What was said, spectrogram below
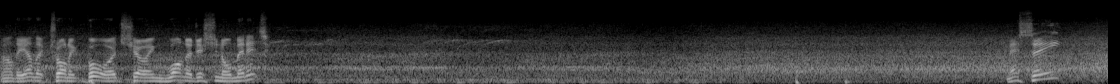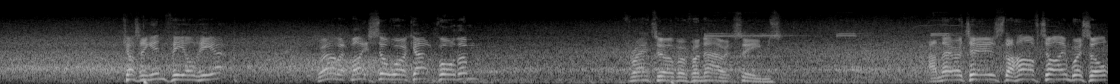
Well, the electronic board showing one additional minute. Messi. Cutting infield here. Well, it might still work out for them. Threat over for now, it seems. And there it is, the half-time whistle.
